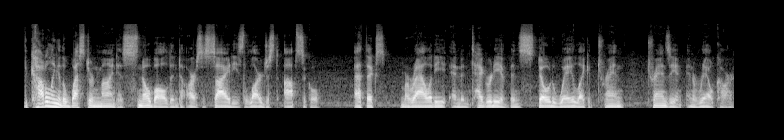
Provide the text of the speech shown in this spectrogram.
The coddling of the Western mind has snowballed into our society's largest obstacle. Ethics, morality, and integrity have been stowed away like a tran- transient in a rail car.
